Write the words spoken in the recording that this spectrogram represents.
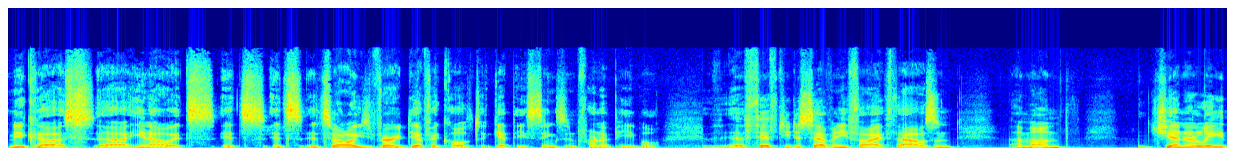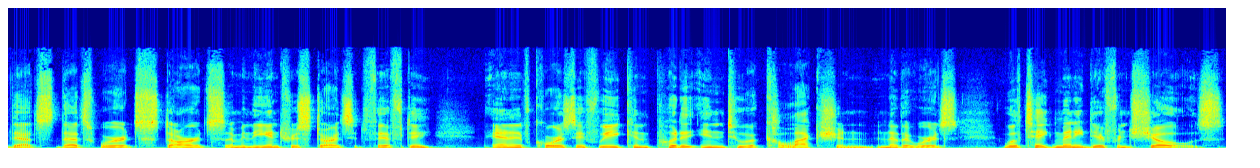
because uh, you know it's it's it's it's always very difficult to get these things in front of people. Fifty to seventy five thousand a month. Generally, that's that's where it starts. I mean, the interest starts at fifty. And of course, if we can put it into a collection, in other words, we'll take many different shows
